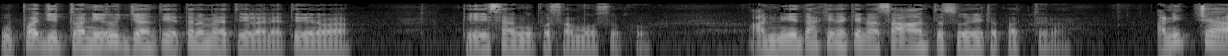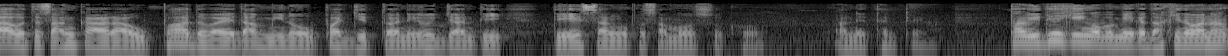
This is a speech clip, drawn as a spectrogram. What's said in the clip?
උපජිත්ව නිරුද්ධාන්ති එතනම ඇති වෙලා නැති වෙනවා තේසං උපසමෝසුකෝ අන්නේ දකින්න කෙනා සාන්ත සෝයටපත් වෙනවා. අනිච්චාවත සංඛාරා උපාදවය ධම්මිනෝ උපජ්ජිත්වා නිරුද්ධಂತಿ තේසං උපසමෝසුකෝ අනෙතන්ට තව විදිහකින් ඔබ මේක දකිනවා නම්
